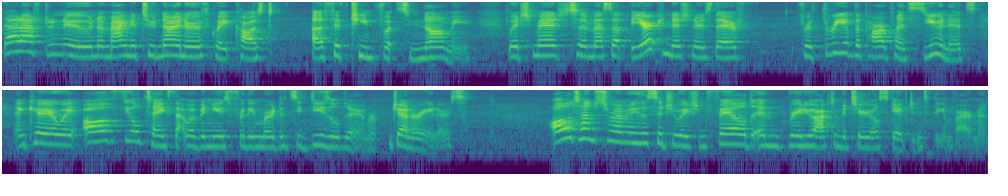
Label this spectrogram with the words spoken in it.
That afternoon, a magnitude 9 earthquake caused a 15-foot tsunami, which managed to mess up the air conditioners there for three of the power plant's units and carry away all the fuel tanks that would have been used for the emergency diesel gener- generators. All attempts to remedy the situation failed, and radioactive material escaped into the environment.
